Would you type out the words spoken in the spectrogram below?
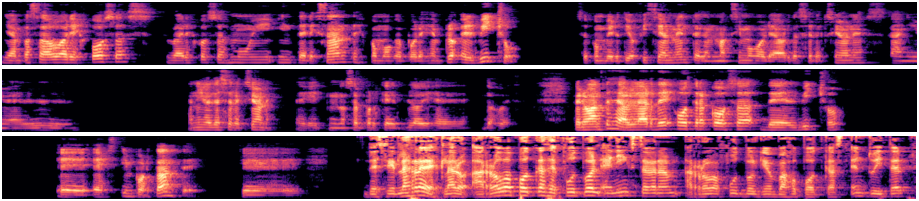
ya han pasado varias cosas, varias cosas muy interesantes, como que por ejemplo el bicho se convirtió oficialmente en el máximo goleador de selecciones a nivel, a nivel de selecciones. No sé por qué lo dije dos veces. Pero antes de hablar de otra cosa del bicho, eh, es importante que Decir las redes, claro, arroba podcast de fútbol en Instagram, arroba fútbol-podcast en Twitter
